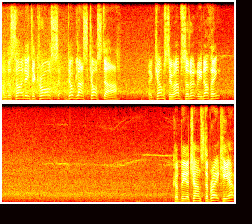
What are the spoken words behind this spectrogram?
And deciding to cross, Douglas Costa. It comes to absolutely nothing. Could be a chance to break here.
